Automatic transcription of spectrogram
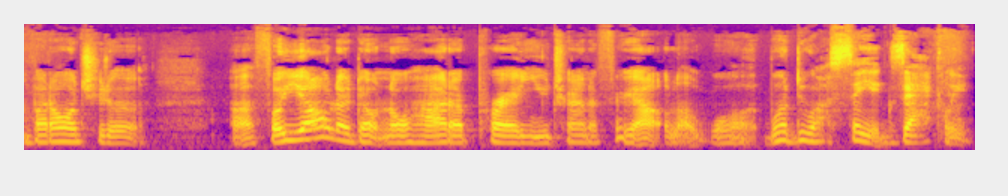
But I want you to uh for y'all that don't know how to pray, you trying to figure out like what what do I say exactly?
